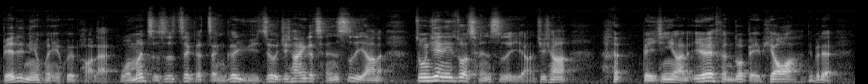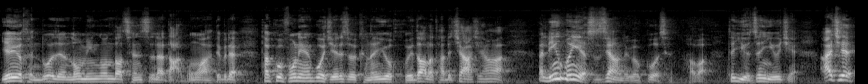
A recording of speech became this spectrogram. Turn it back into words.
别的灵魂也会跑来。我们只是这个整个宇宙就像一个城市一样的，中间的一座城市一样，就像 北京一样的，也有很多北漂啊，对不对？也有很多人农民工到城市来打工啊，对不对？他过逢年过节的时候，可能又回到了他的家乡啊。那灵魂也是这样的一个过程，好吧？它有增有减，而且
